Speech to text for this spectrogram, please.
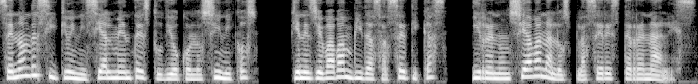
Zenón de Sitio inicialmente estudió con los cínicos, quienes llevaban vidas ascéticas y renunciaban a los placeres terrenales.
